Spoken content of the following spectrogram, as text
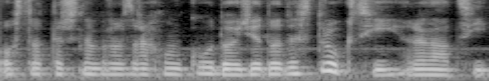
ostatecznym rozrachunku dojdzie do destrukcji relacji.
